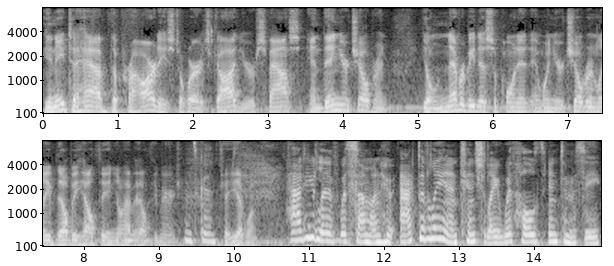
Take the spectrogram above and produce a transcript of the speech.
you need to have the priorities to where it's God, your spouse, and then your children. You'll never be disappointed, and when your children leave, they'll be healthy, and you'll have a healthy marriage. that's good Okay, you have one. How do you live with someone who actively and intentionally withholds intimacy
